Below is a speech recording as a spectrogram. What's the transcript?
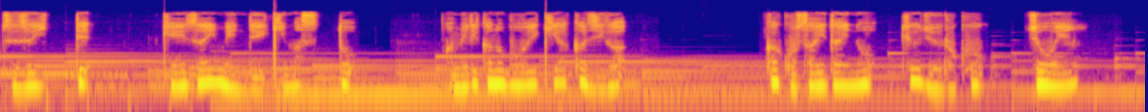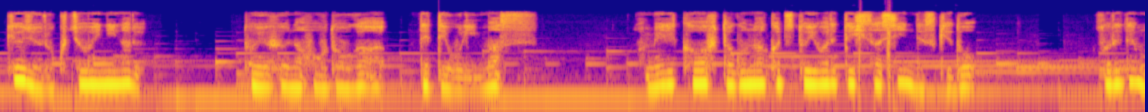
続いて経済面でいきますとアメリカの貿易赤字が過去最大の96兆円96兆円になるというふうな報道が出ております。アメリカは双子の赤字と言われて久しいんですけどそれでも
